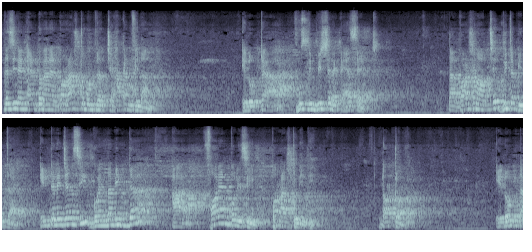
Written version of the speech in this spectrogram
প্রেসিডেন্ট এরদোগানের পররাষ্ট্রমন্ত্রী হচ্ছে হাকান ফিদান। এই লোকটা মুসলিম বিশ্বের একটা অ্যাসেট। তার পড়াশোনা হচ্ছে দুইটা বিদ্যায়, ইন্টেলিজেন্সি গোয়েন্দা বিদ্যা আর ফরেন পলিসি। পররাষ্ট্রনীতি। ডক্টর, এই লোকটা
